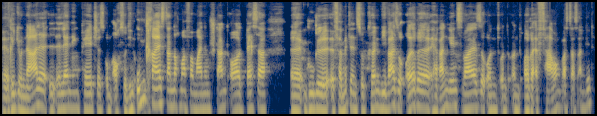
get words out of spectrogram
äh, regionale Landingpages, um auch so den Umkreis dann nochmal von meinem Standort besser äh, Google äh, vermitteln zu können. Wie war so eure Herangehensweise und, und, und eure Erfahrung, was das angeht?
